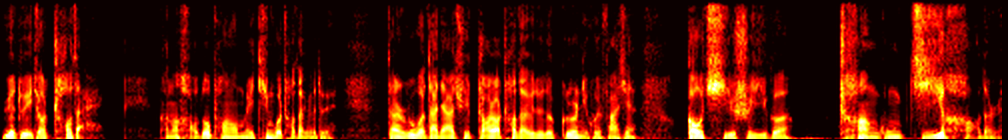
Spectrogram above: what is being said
乐队叫超载，可能好多朋友没听过超载乐队，但如果大家去找找超载乐队的歌，你会发现。高旗是一个唱功极好的人，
